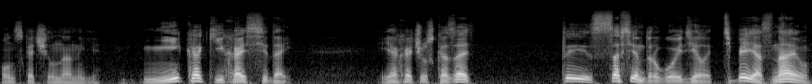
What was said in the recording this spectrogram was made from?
Он вскочил на ноги. Никаких оседай. Я хочу сказать, ты совсем другое дело. Тебя я знаю.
